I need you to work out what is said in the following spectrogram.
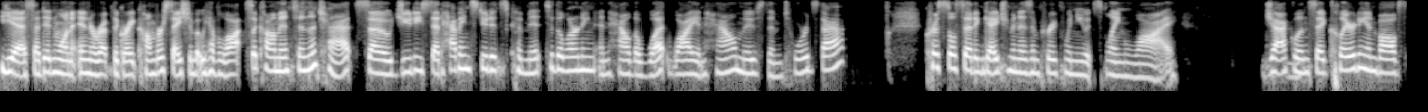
Yes, I didn't want to interrupt the great conversation, but we have lots of comments in the chat. So Judy said, having students commit to the learning and how the what, why, and how moves them towards that. Crystal said, engagement is improved when you explain why. Mm-hmm. Jacqueline said, clarity involves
